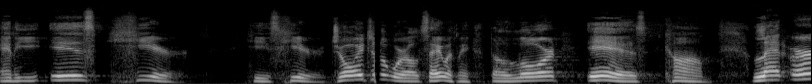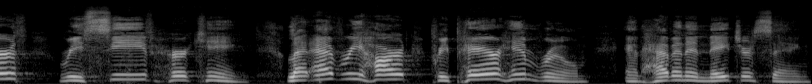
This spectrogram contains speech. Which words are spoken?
and he is here. He's here. Joy to the world. Say it with me. The Lord is come. Let earth receive her king. Let every heart prepare him room, and heaven and nature sing,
